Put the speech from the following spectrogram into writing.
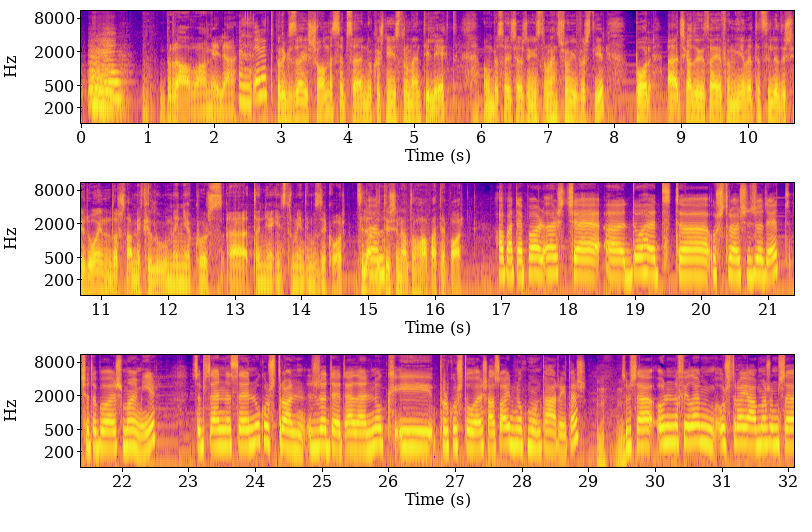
Bravo, Amela. Faleminderit. Të përgëzoj shumë sepse nuk është një instrument i lehtë. Unë besoj që është një instrument shumë i vështirë, por çka do ju thoje fëmijëve të cilët dëshirojnë ndoshta me fillu me një kurs të një instrumenti muzikor. Cilat do të ishin ato hapat e parë? Hapat e parë është që duhet të ushtrosh çdo ditë që të bëhesh më e mirë sepse nëse nuk ushtron çdo ditë edhe nuk i përkushtohesh asaj nuk mund ta arrish. Mhm. Sepse unë në fillim ushtroja më shumë se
